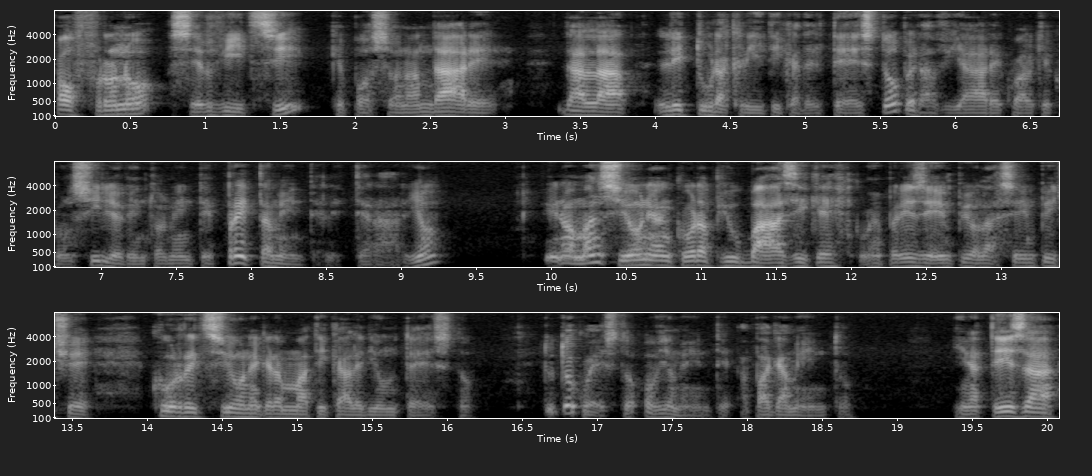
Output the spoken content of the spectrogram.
offrono servizi che possono andare dalla lettura critica del testo per avviare qualche consiglio eventualmente prettamente letterario, fino a mansioni ancora più basiche, come per esempio la semplice correzione grammaticale di un testo. Tutto questo ovviamente a pagamento. In attesa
